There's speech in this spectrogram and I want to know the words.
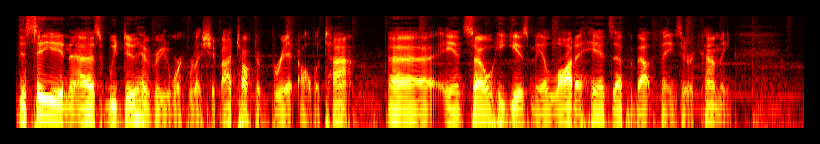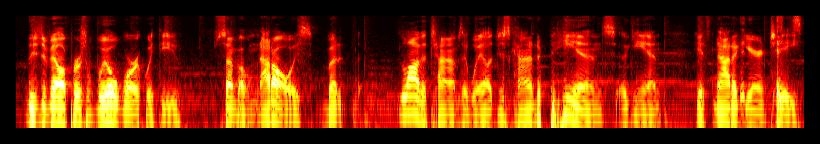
the city and us, we do have a very good working relationship. I talk to Britt all the time, uh, and so he gives me a lot of heads up about things that are coming. These developers will work with you. Some of them, not always, but a lot of the times they will. It just kind of depends. Again, it's not a guarantee It's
